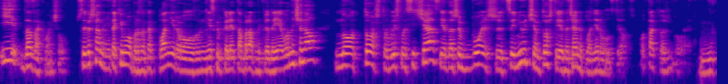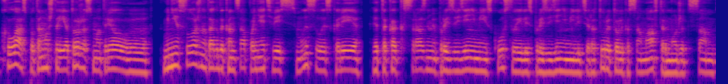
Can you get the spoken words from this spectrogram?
и да, закончил. Совершенно не таким образом, как планировал несколько лет обратно, когда я его начинал, но то, что вышло сейчас, я даже больше ценю, чем то, что я изначально планировал сделать. Вот так тоже бывает. Класс, потому что я тоже смотрел э, мне сложно так до конца понять весь смысл, и скорее это как с разными произведениями искусства или с произведениями литературы, только сам автор может сам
